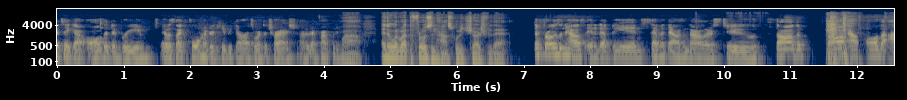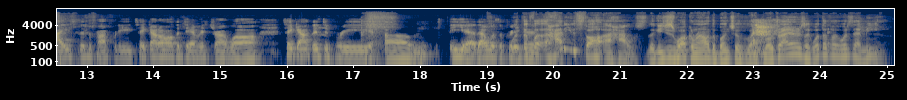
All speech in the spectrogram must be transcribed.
to take out all the debris. It was like four hundred cubic yards worth of trash out of that property. wow. And then what about the frozen house? What did you charge for that? The frozen house ended up being seven thousand dollars to thaw the thaw out all the ice in the property, take out all the damaged drywall, take out the debris. Um, yeah, that was a pretty What the fuck? How do you thaw a house? Like you just walk around with a bunch of like blow dryers? Like what the fuck? What does that mean?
